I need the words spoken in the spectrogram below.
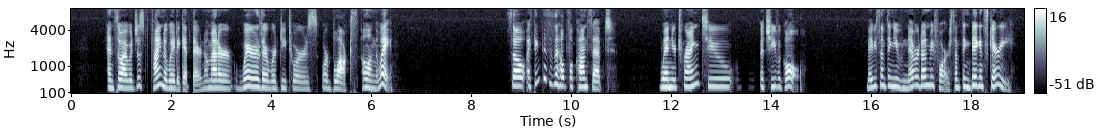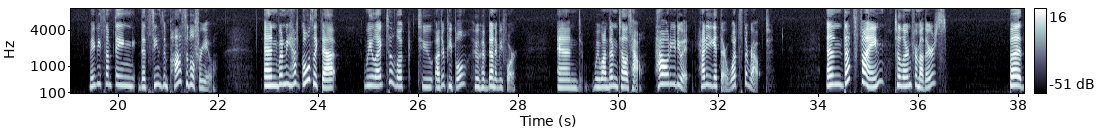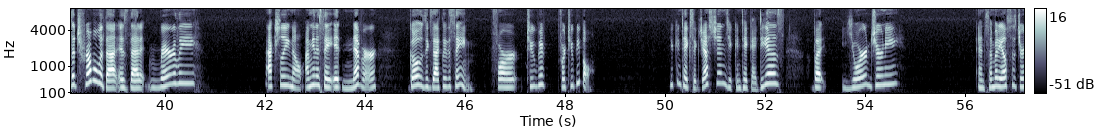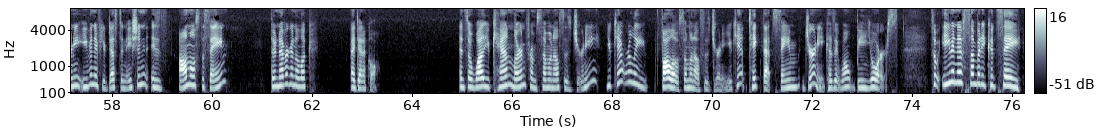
And so I would just find a way to get there, no matter where there were detours or blocks along the way. So I think this is a helpful concept when you're trying to achieve a goal. Maybe something you've never done before, something big and scary. Maybe something that seems impossible for you. And when we have goals like that, we like to look to other people who have done it before. And we want them to tell us how. How do you do it? How do you get there? What's the route? And that's fine to learn from others. But the trouble with that is that it rarely, actually, no, I'm going to say it never goes exactly the same for two, for two people. You can take suggestions, you can take ideas, but your journey and somebody else's journey, even if your destination is almost the same, they're never going to look identical. And so while you can learn from someone else's journey, you can't really follow someone else's journey. You can't take that same journey because it won't be yours. So even if somebody could say,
